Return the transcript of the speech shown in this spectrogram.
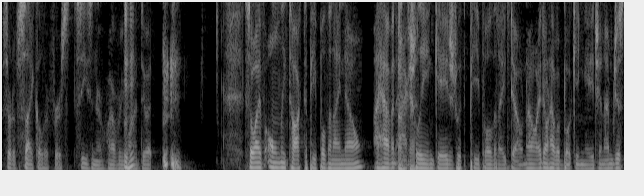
sort of cycle or first season or however you Mhm. want to do it. So I've only talked to people that I know. I haven't Okay. actually engaged with people that I don't know. I don't have a booking agent. I'm just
